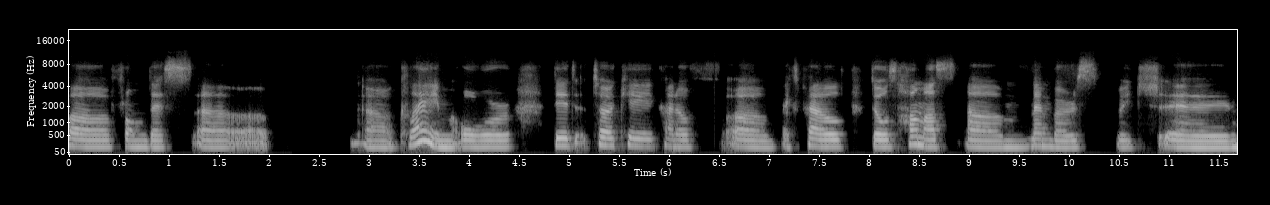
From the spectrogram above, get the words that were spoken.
uh, from this uh, claim, or did Turkey kind of uh, expel those Hamas um, members, which uh,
